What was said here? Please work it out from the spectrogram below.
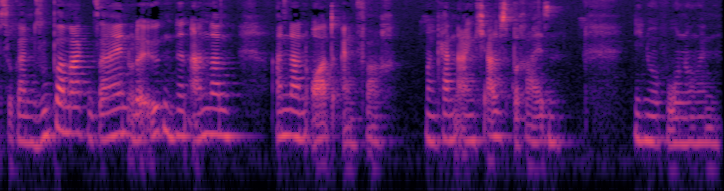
sogar ein Supermarkt sein oder irgendeinen anderen anderen Ort einfach. Man kann eigentlich alles bereisen, nicht nur Wohnungen.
